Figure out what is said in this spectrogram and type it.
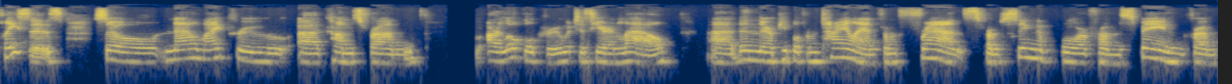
places. So now my crew uh, comes from our local crew, which is here in Lao. Uh, then there are people from Thailand, from France, from Singapore, from Spain, from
